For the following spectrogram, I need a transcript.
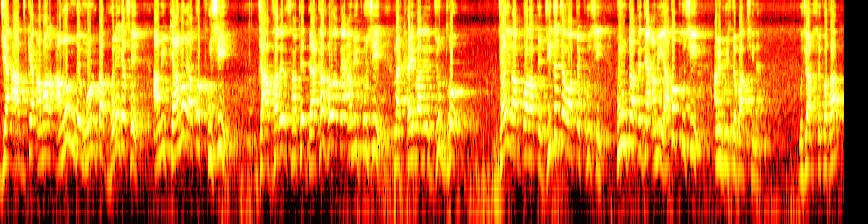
যে আজকে আমার আনন্দে মনটা ভরে গেছে, আমি কেন এত খুশি? জাফারের সাথে দেখা হওয়াতে আমি খুশি না খাইবারের যুদ্ধ জয় লাভ করাতে, জিতে যাওয়াতে খুশি? কোনটাতে যে আমি এত খুশি, আমি বুঝতে পারছি না। বুঝে আসছে কথা?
